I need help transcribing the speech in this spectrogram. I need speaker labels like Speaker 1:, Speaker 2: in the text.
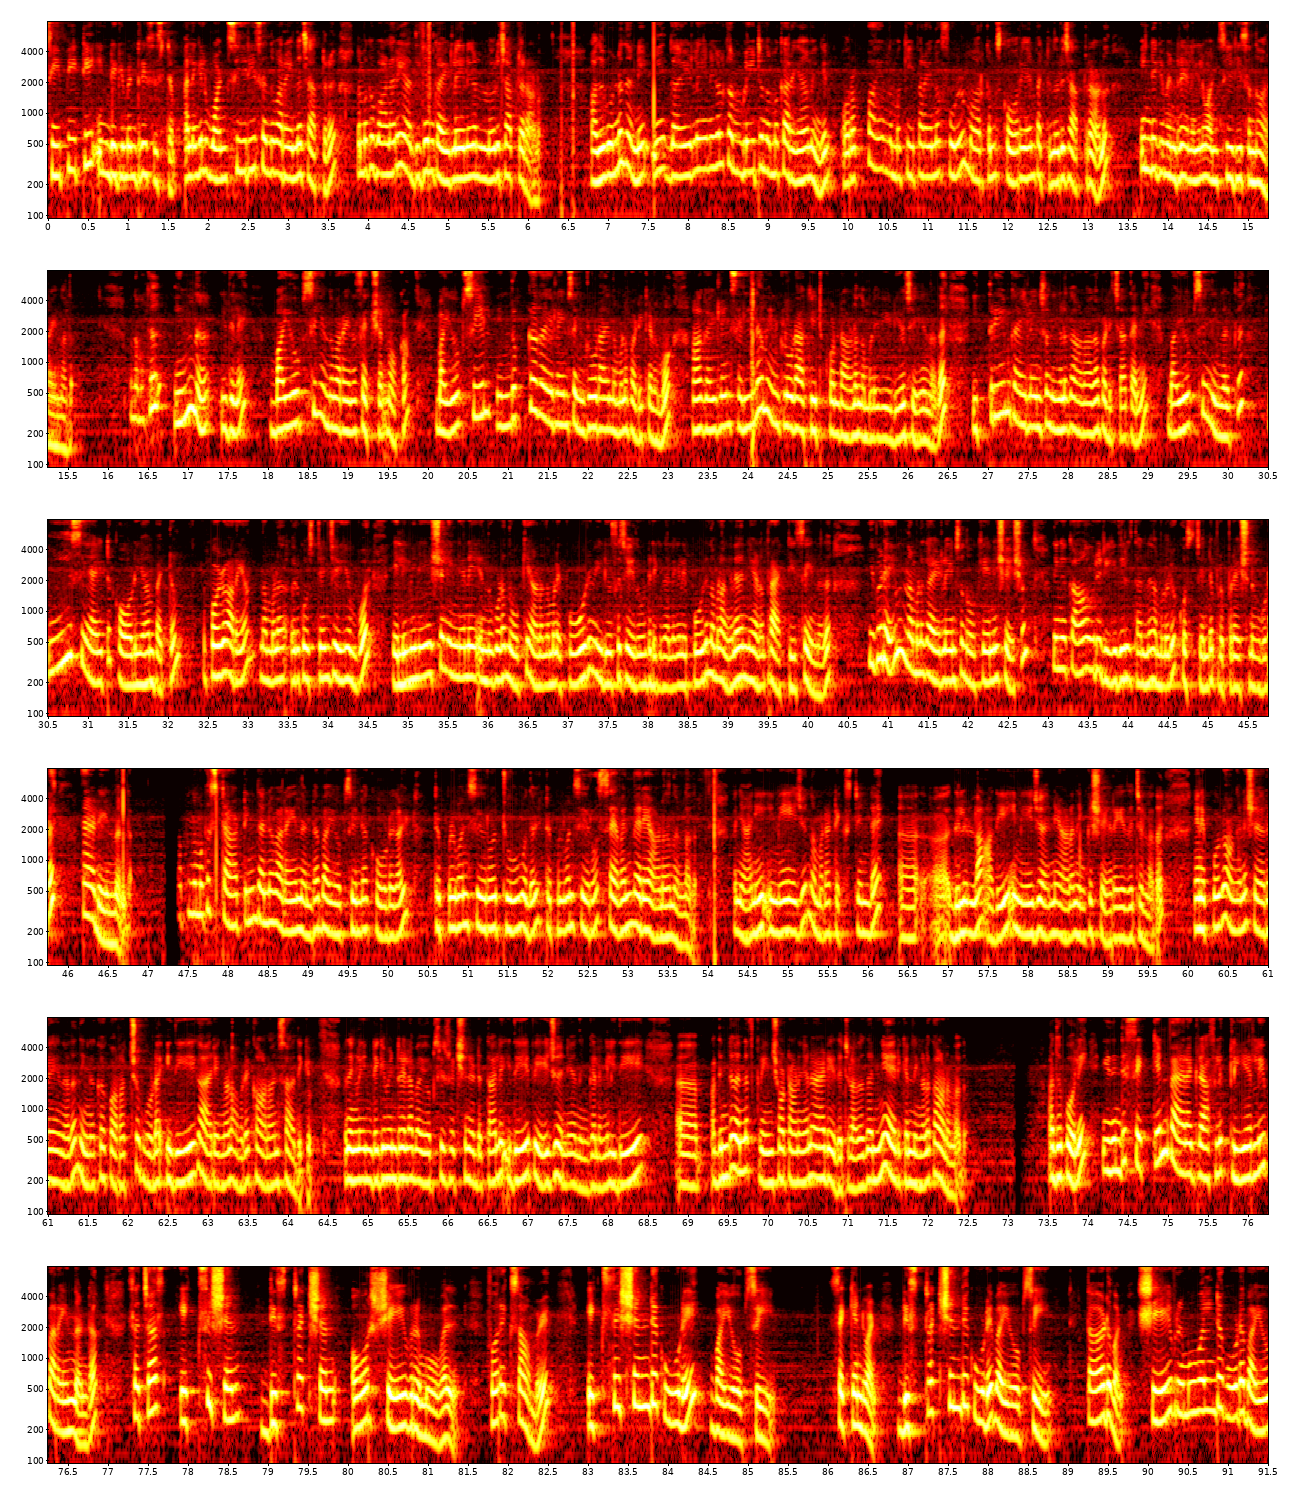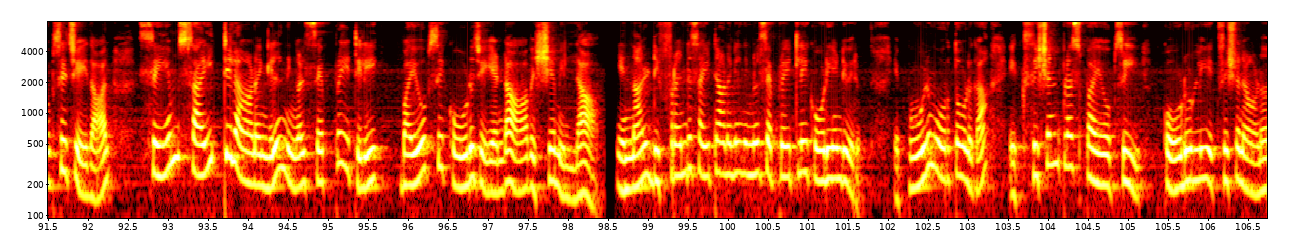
Speaker 1: C P T in documentary system അല്ലെങ്കിൽ one series എന്ന് പറയുന്ന ചാപ്റ്റർ നമുക്ക് വളരെയധികം ഗൈഡ് ലൈനുകളുള്ള ഒരു ചാപ്റ്ററാണ്. അതുകൊണ്ട് തന്നെ ഈ ഗൈഡ് ലൈനുകൾ കംപ്ലീറ്റ് നമുക്കറിയാമെങ്കിൽ ഉറപ്പായും നമുക്ക് ഈ പറയുന്ന ഫുൾ മാർക്കും സ്കോർ ചെയ്യാൻ പറ്റുന്ന ഒരു ചാപ്റ്ററാണ് ഇൻ ഡെക്യുമെന്ററി അല്ലെങ്കിൽ വൺ സീരീസ് എന്ന് പറയുന്നത്. അപ്പോൾ നമുക്ക് ഇന്ന് ഇതിലെ ബയോപ്സി എന്ന് പറയുന്ന സെക്ഷൻ നോക്കാം. ബയോപ്സിയിൽ എന്തൊക്കെ ഗൈഡ് ലൈൻസ് ഇൻക്ലൂഡായി നമ്മൾ പഠിക്കണമോ ആ ഗൈഡ് ലൈൻസ് എല്ലാം ഇൻക്ലൂഡ് ആക്കിയിട്ട് കൊണ്ടാണ് നമ്മൾ ഈ വീഡിയോ ചെയ്യുന്നത്. ഇത്രയും ഗൈഡ് ലൈൻസ് നിങ്ങൾ കാണാതെ പഠിച്ചാൽ തന്നെ ബയോപ്സി നിങ്ങൾക്ക് ഈസി ആയിട്ട് കോഡ് ചെയ്യാൻ പറ്റും. എപ്പോഴും അറിയാം നമ്മൾ ഒരു ക്വസ്റ്റ്യൻ ചെയ്യുമ്പോൾ എലിമിനേഷൻ എങ്ങനെ എന്ന് കൂടെ നോക്കിയാണ് നമ്മൾ എപ്പോഴും വീഡിയോസ് ചെയ്തുകൊണ്ടിരിക്കുന്നത്. അല്ലെങ്കിൽ എപ്പോഴും നമ്മൾ അങ്ങനെ തന്നെയാണ് പ്രാക്ടീസ് ചെയ്യുന്നത്. ഇവിടെയും നമ്മൾ ഗൈഡ് ലൈൻസ് നോക്കിയതിന് ശേഷം നിങ്ങൾക്ക് ആ ഒരു രീതിയിൽ തന്നെ നമ്മളൊരു ക്വസ്റ്റ്യന്റെ പ്രിപ്പറേഷനും കൂടെ ആഡ് ചെയ്യുന്നുണ്ട്. അപ്പോൾ നമുക്ക് സ്റ്റാർട്ടിങ് തന്നെ പറയുന്നുണ്ട് ബയോപ്സിന്റെ കോഡുകൾ ട്രിപ്പിൾ വൺ സീറോ ടു മുതൽ ട്രിപ്പിൾ വൺ സീറോ സെവൻ വരെയാണ് എന്നുള്ളത്. അപ്പോൾ ഞാൻ ഈ ഇമേജ് നമ്മുടെ ടെക്സ്റ്റിന്റെ ഇതിലുള്ള അതേ ഇമേജ് തന്നെയാണ് നിങ്ങൾക്ക് ഷെയർ ചെയ്തിട്ടുള്ളത്. ഞാൻ എപ്പോഴും അങ്ങനെ ഷെയർ ചെയ്യുന്നത് നിങ്ങൾക്ക് കുറച്ചും കൂടെ ഇതേ കാര്യങ്ങൾ അവിടെ കാണാൻ സാധിക്കും. അപ്പോൾ നിങ്ങൾ ഇൻഡഗ്യുമെന്ററിയിലെ ബയോപ്സി സെക്ഷൻ എടുത്താൽ ഇതേ പേജ് തന്നെയാണ് നിങ്ങൾക്ക് അല്ലെങ്കിൽ ഇതേ അതിന്റെ തന്നെ സ്ക്രീൻഷോട്ടാണ് ഞാൻ ആഡ് ചെയ്തിട്ടുള്ളത്. അത് തന്നെയായിരിക്കും നിങ്ങൾ കാണുന്നത്. അതുപോലെ ഇതിന്റെ സെക്കൻഡ് പാരഗ്രാഫിൽ ക്ലിയർലി പറയുന്നുണ്ട് such as excision destruction or shave removal for example എക്സിഷന്റെ കൂടെ ബയോപ്സി സെക്കൻഡ് വൺ ഡിസ്ട്രക്ഷന്റെ കൂടെ ബയോപ്സി തേർഡ് വൺ ഷേവ് റിമൂവലിന്റെ കൂടെ ബയോപ്സി ചെയ്താൽ സെയിം സൈറ്റിലാണെങ്കിൽ നിങ്ങൾ സെപ്പറേറ്റ്ലി ബയോപ്സി കോഡ് ചെയ്യേണ്ട ആവശ്യമില്ല. എന്നാൽ ഡിഫറെന്റ് സൈറ്റ് ആണെങ്കിൽ നിങ്ങൾ സെപ്പറേറ്റ്ലി കോഡ് ചെയ്യേണ്ടി വരും. എപ്പോഴും ഓർത്തോളുക എക്സിഷൻ പ്ലസ് ബയോപ്സി കോടുള്ളി എക്സിഷൻ ആണ്.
